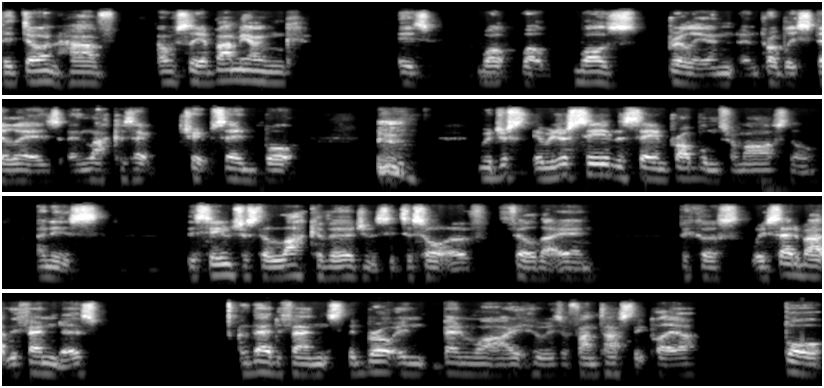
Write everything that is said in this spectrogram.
they don't have. Obviously, Aubameyang is what well was brilliant and probably still is, and Lacazette chips in, but we're just we're just seeing the same problems from Arsenal, and it's there seems just a lack of urgency to sort of fill that in, because we said about defenders, and their defence, they brought in Ben White, who is a fantastic player, but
